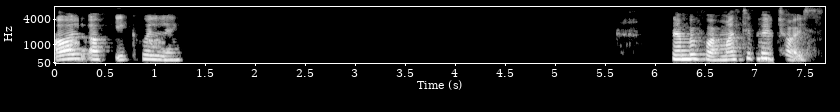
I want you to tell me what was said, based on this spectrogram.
all of equal length. Number four, multiple choice.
